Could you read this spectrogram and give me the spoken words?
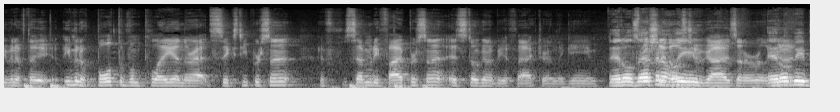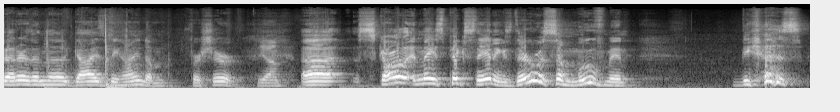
Even if they, even if both of them play and they're at 60 percent, if 75 percent, it's still going to be a factor in the game. It'll Especially definitely those two guys that are really. it'll good. be better than the guys behind them for sure. Yeah. Uh, Scarlet and Maize pick standings. There was some movement because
